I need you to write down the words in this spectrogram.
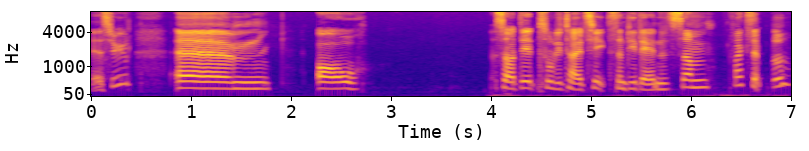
asyl. Øh, og så den solidaritet, som de lande, som for eksempel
